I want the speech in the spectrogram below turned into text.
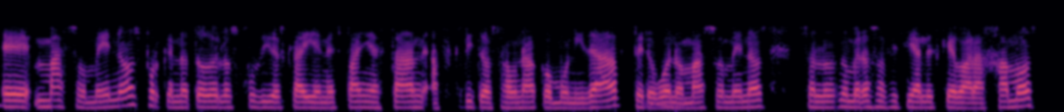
eh, más o menos, porque no todos los judíos que hay en España están adscritos a una comunidad, pero bueno, más o menos son los números oficiales que barajamos.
